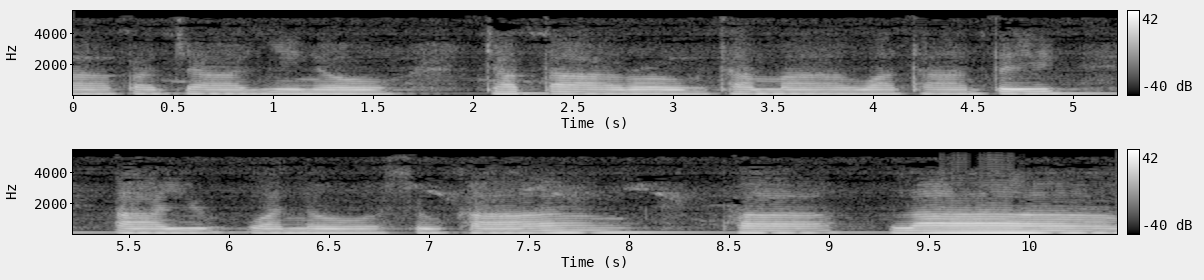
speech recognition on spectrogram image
าปจายโนจตารโหธรรมวาทานติ อายุวันโอสุขังภา ลัง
